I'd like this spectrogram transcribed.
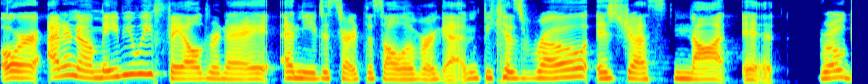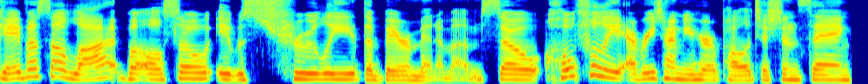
Or I don't know, maybe we failed, Renee, and need to start this all over again because Roe is just not it. Roe gave us a lot, but also it was truly the bare minimum. So hopefully, every time you hear a politician saying,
